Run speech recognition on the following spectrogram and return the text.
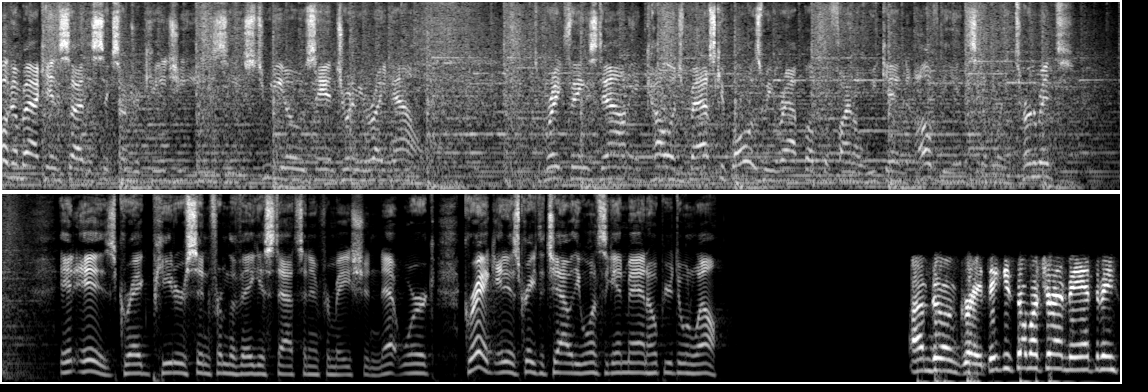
Welcome back inside the 600 KGEZ studios, and joining me right now to break things down in college basketball as we wrap up the final weekend of the NCAA tournament. It is Greg Peterson from the Vegas Stats and Information Network. Greg, it is great to chat with you once again, man. Hope you're doing well. I'm doing great. Thank you so much for having me, Anthony.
